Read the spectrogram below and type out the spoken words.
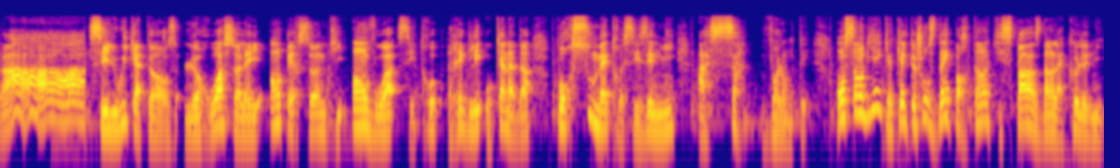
Ah, ah, ah. C'est Louis XIV, le roi soleil en personne, qui envoie ses troupes réglées au Canada pour soumettre ses ennemis à sa volonté. On sent bien qu'il y a quelque chose d'important qui se passe dans la colonie.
